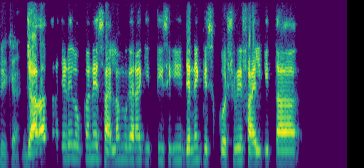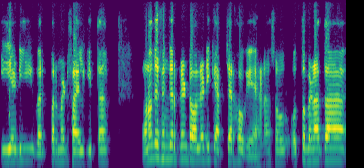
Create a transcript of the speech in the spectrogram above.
ਠੀਕ ਹੈ। ਜ਼ਿਆਦਾਤਰ ਜਿਹੜੇ ਲੋਕਾਂ ਨੇ ਅਸਾਈਲਮ ਵਗੈਰਾ ਕੀਤੀ ਸੀਗੀ ਜਿਹਨੇ ਕਿਸ ਕੁਝ ਵੀ ਫਾਈਲ ਕੀਤਾ ਈਏਡੀ ਵਰਕ ਪਰਮਿਟ ਫਾਈਲ ਕੀਤਾ ਉਹਨਾਂ ਦੇ ਫਿੰਗਰਪ੍ਰਿੰਟ ਆਲਰੇਡੀ ਕੈਪਚਰ ਹੋ ਗਏ ਹਨਾ? ਸੋ ਉਸ ਤੋਂ ਬਿਨਾ ਤਾਂ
